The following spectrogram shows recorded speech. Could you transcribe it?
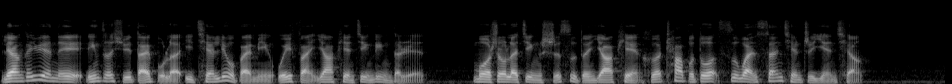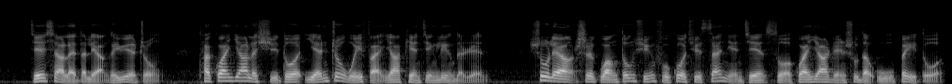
两个月内，林则徐逮捕了一千六百名违反鸦片禁令的人，没收了近十四吨鸦片和差不多四万三千支烟枪。接下来的两个月中，他关押了许多严重违反鸦片禁令的人。数量是广东巡抚过去三年间所关押人数的五倍多。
